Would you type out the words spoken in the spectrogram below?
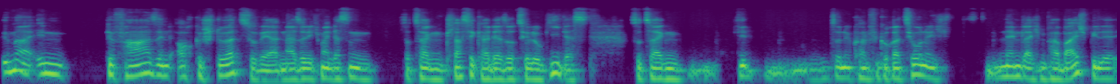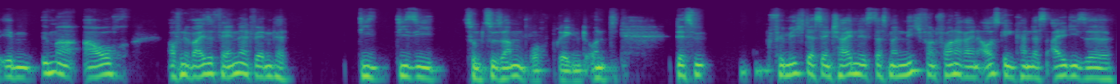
immer in Gefahr sind, auch gestört zu werden. Also ich meine, das ist ein sozusagen ein Klassiker der Soziologie, dass sozusagen so eine Konfiguration, ich nenne gleich ein paar Beispiele, eben immer auch auf eine Weise verändert werden kann, die, die sie zum Zusammenbruch bringt. Und das, für mich das Entscheidende ist, dass man nicht von vornherein ausgehen kann, dass all diese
